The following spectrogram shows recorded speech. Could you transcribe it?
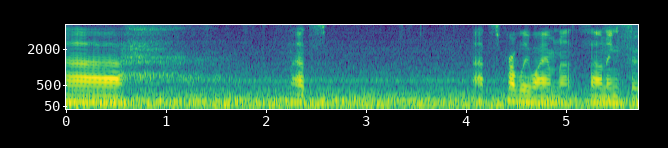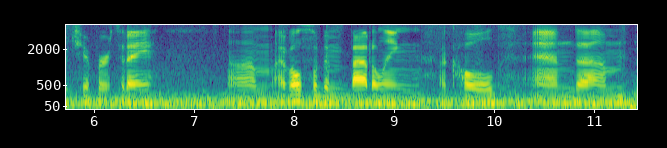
uh, that's that's probably why I'm not sounding so chipper today. Um, I've also been battling a cold and. Um,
